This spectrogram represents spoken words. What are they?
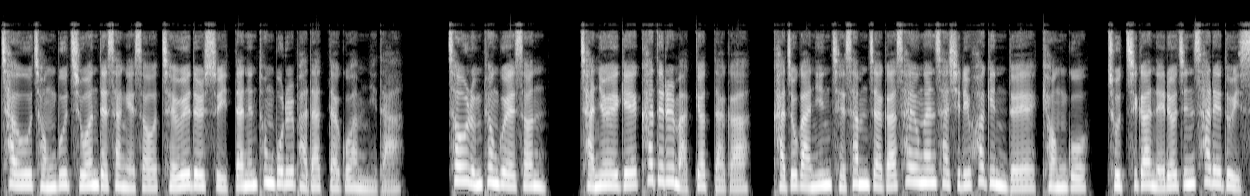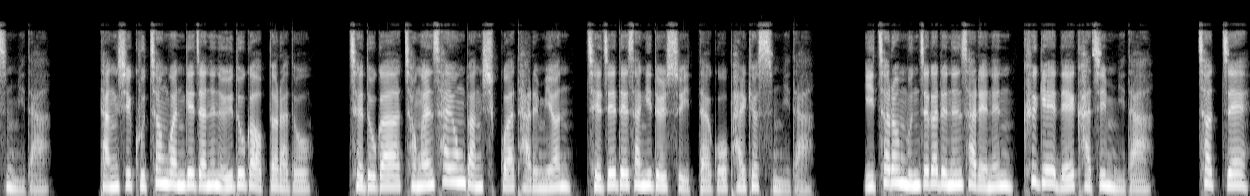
차후 정부 지원 대상에서 제외될 수 있다는 통보를 받았다고 합니다. 서울 은평구에선 자녀에게 카드를 맡겼다가 가족 아닌 제3자가 사용한 사실이 확인돼 경고, 조치가 내려진 사례도 있습니다. 당시 구청 관계자는 의도가 없더라도 제도가 정한 사용 방식과 다르면 제재 대상이 될 수 있다고 밝혔습니다. 이처럼 문제가 되는 사례는 크게 네 가지입니다. 첫째,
